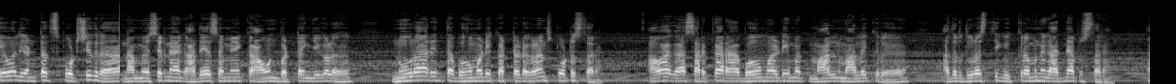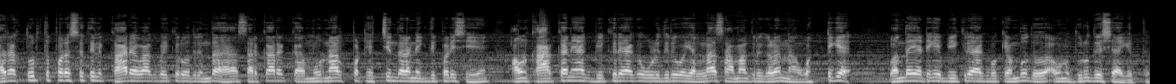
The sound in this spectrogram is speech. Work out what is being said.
ಕೇವಲ ಎಂಟತ್ತು ಸ್ಫೋಟಿಸಿದ್ರೆ ನಮ್ಮ ಹೆಸರಿನಾಗ ಅದೇ ಸಮಯಕ್ಕೆ ಅವನ ಬಟ್ಟಂಗಿಗಳು ನೂರಾರಿಂತ ಬಹುಮಡಿ ಕಟ್ಟಡಗಳನ್ನು ಸ್ಫೋಟಿಸ್ತಾರೆ. ಅವಾಗ ಸರ್ಕಾರ ಬಹುಮಡಿ ಮತ್ತು ಮಾಲ್ ಮಾಲೀಕರು ಅದ್ರ ದುರಸ್ತಿಗೆ ವಿಕ್ರಮನಿಗೆ ಆಜ್ಞಾಪಿಸ್ತಾರೆ. ಅದ್ರಾಗ ತುರ್ತು ಪರಿಸ್ಥಿತಿಯಲ್ಲಿ ಕಾರ್ಯವಾಗಬೇಕಿರೋದ್ರಿಂದ ಸರ್ಕಾರಕ್ಕೆ ಮೂರ್ನಾಲ್ಕು ಪಟ್ಟು ಹೆಚ್ಚಿನ ದರ ನಿಗದಿಪಡಿಸಿ ಅವನ ಕಾರ್ಖಾನೆಯಾಗಿ ಬಿಕ್ರಿಯಾಗ ಉಳಿದಿರುವ ಎಲ್ಲ ಸಾಮಗ್ರಿಗಳನ್ನು ಒಟ್ಟಿಗೆ, ಒಂದೇ ಏಟಿಗೆ ಬಿಕ್ರಿ ಆಗಬೇಕೆಂಬುದು ಅವನ ದುರುದ್ದೇಶ ಆಗಿತ್ತು.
